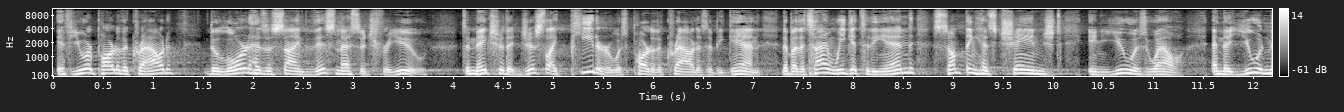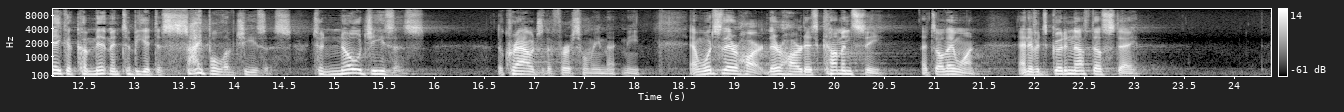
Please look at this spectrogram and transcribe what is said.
If you are part of the crowd, the Lord has assigned this message for you to make sure that just like Peter was part of the crowd as it began, that by the time we get to the end, something has changed in you as well, and that you would make a commitment to be a disciple of Jesus, to know Jesus. The crowd's are the first one we meet. And what's their heart? Their heart is come and see. That's all they want. And if it's good enough, they'll stay.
